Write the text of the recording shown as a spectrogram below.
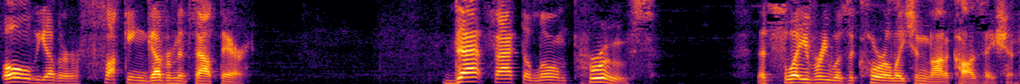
all the other fucking governments out there. That fact alone proves that slavery was a correlation, not a causation.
